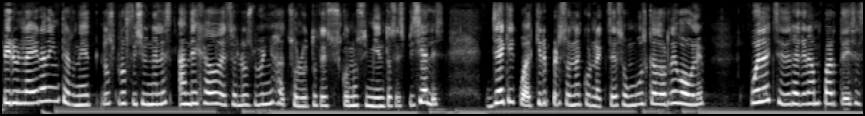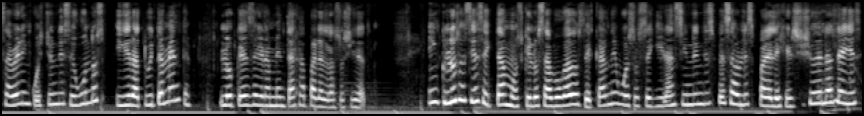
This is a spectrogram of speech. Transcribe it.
Pero en la era de Internet, los profesionales han dejado de ser los dueños absolutos de sus conocimientos especiales, ya que cualquier persona con acceso a un buscador de Google puede acceder a gran parte de ese saber en cuestión de segundos y gratuitamente, lo que es de gran ventaja para la sociedad. Incluso si aceptamos que los abogados de carne y hueso seguirán siendo indispensables para el ejercicio de las leyes,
